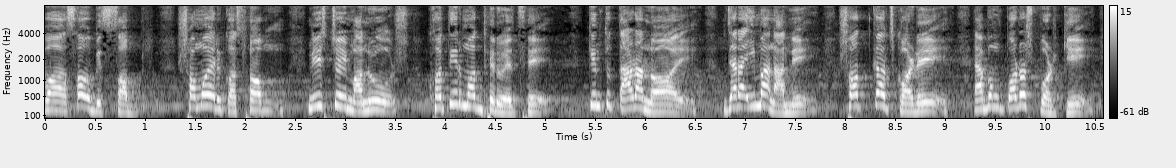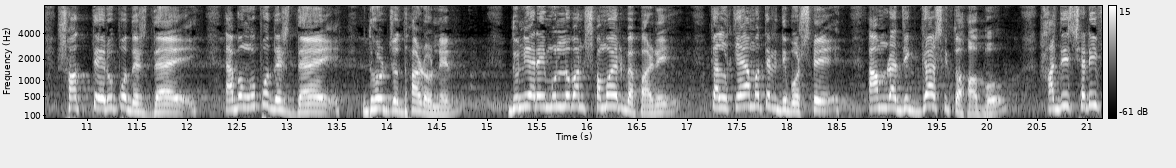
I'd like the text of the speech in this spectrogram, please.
ওয়া সময়ের কসম, নিশ্চয়ই মানুষ ক্ষতির মধ্যে রয়েছে, কিন্তু তারা নয়, যারা ইমান আনে। সৎ কাজ করে এবং পরস্পরকে সত্যের উপদেশ দেয় এবং উপদেশ দেয় ধৈর্য ধারণের দুনিয়ার এই মূল্যবান সময়ের ব্যাপারে কাল কেয়ামতের দিবসে আমরা জিজ্ঞাসিত হব হাদিস শরীফ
